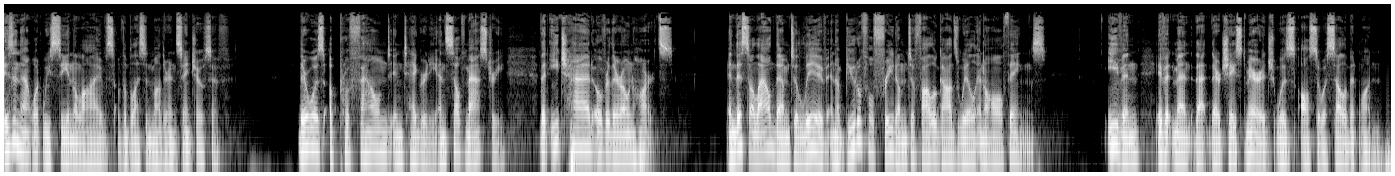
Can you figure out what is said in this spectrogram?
Isn't that what we see in the lives of the Blessed Mother and Saint Joseph? There was a profound integrity and self mastery that each had over their own hearts, and this allowed them to live in a beautiful freedom to follow God's will in all things, even if it meant that their chaste marriage was also a celibate one.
